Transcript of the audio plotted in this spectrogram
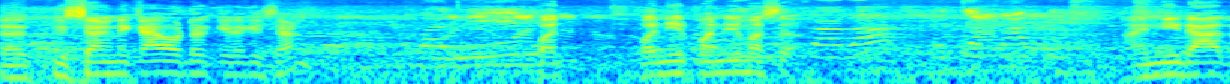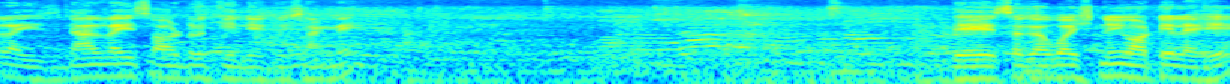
तर किशानने काय ऑर्डर केलं किशान पन पनीर पनीर मसा आणि डाळ राईस डाळ राईस ऑर्डर केली आहे किशानने ते सगळं वैष्णवी हॉटेल आहे.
